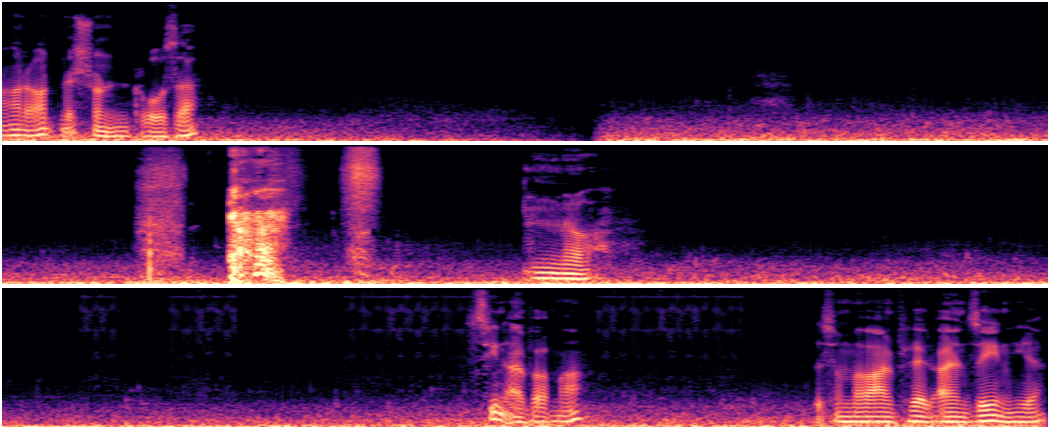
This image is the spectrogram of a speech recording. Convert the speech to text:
Ah, da unten ist schon ein großer. einfach mal. Bis wir mal einen, vielleicht einen sehen hier.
